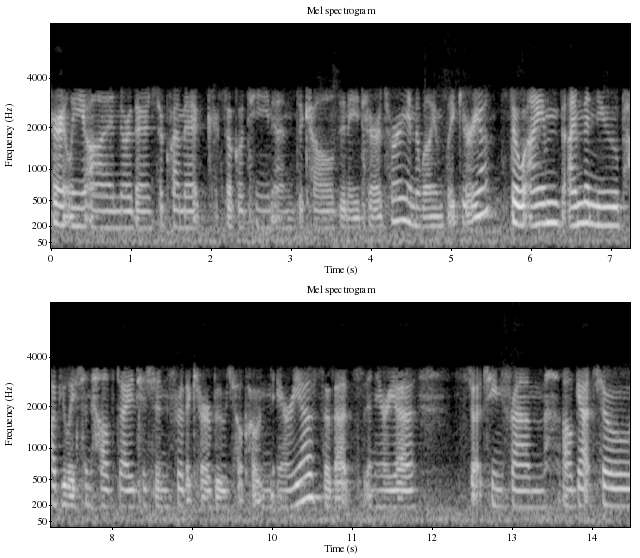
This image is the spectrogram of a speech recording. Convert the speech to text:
currently on northern Secwepemc, Tsilhqot'in, and Dakelh Dene territory in the Williams Lake area. So I'm I'm the new population health dietitian for the Cariboo Chilcotin area. So that's an area stretching from El Gacho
